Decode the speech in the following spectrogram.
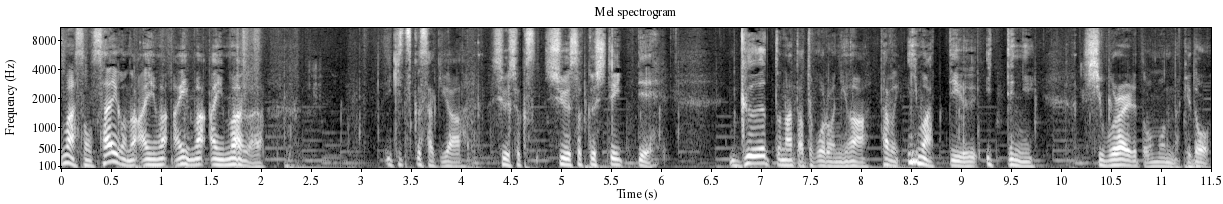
まあその最後の合間合間合間が行き着く先が収束収束していってグーッとなったところには多分今っていう一点に絞られると思うんだけど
